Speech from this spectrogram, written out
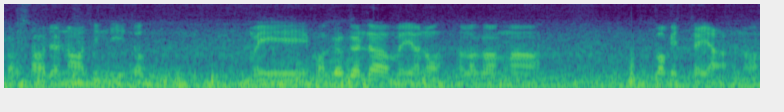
Karsada natin dito. May magaganda, may ano, talagang ah, bakit kaya, ano?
